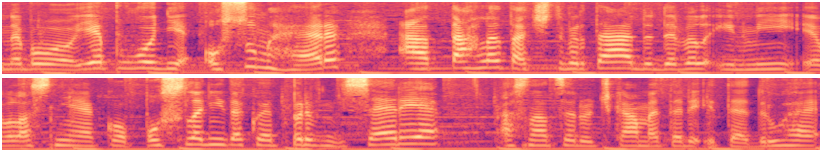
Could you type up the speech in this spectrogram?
nebo je původně 8 her a tahle ta čtvrtá The Devil in Me je vlastně jako poslední takové první série a snad se dočkáme tedy i té druhé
